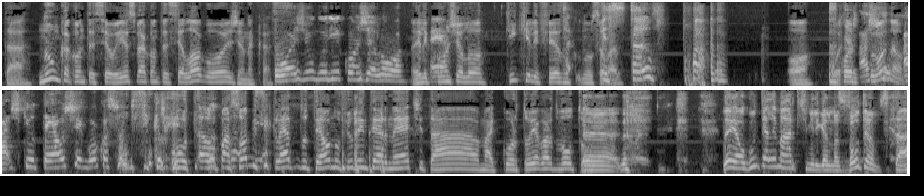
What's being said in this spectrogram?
tá. Nunca aconteceu isso, vai acontecer logo hoje, Ana Cássia. Hoje o guri congelou. Ele É. congelou. O que, que ele fez no, no celular? estão Ó. Acho, acho que o Theo chegou com a sua bicicleta. O, Theo passou a bicicleta do Theo no fio da internet, tá? Mas cortou e agora voltou. É, não, é algum telemarketing me ligando, mas voltamos. Tá,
